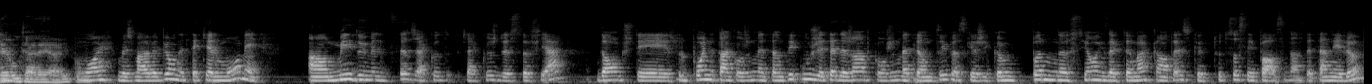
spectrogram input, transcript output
2000. où t'allais être. Ouais, mais je me rappelle plus, on était quel mois, mais en mai 2017, j'accouche, j'accouche de Sophia. Donc, j'étais sur le point d'être en congé de maternité ou j'étais déjà en congé de maternité parce que j'ai comme pas de notion exactement quand est-ce que tout ça s'est passé dans cette année-là.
